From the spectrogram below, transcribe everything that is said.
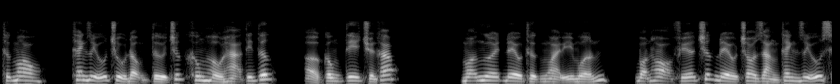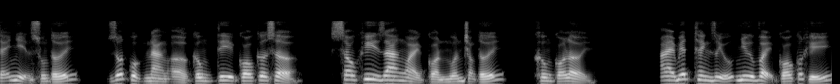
thực mau, thanh dữ chủ động từ chức không hầu hạ tin tức, ở công ty truyền khắp. Mọi người đều thực ngoài ý muốn, bọn họ phía trước đều cho rằng thanh dữ sẽ nhịn xuống tới, rốt cuộc nàng ở công ty có cơ sở, sau khi ra ngoài còn muốn trọng tới, không có lời. Ai biết thanh dữ như vậy có cốt khí,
